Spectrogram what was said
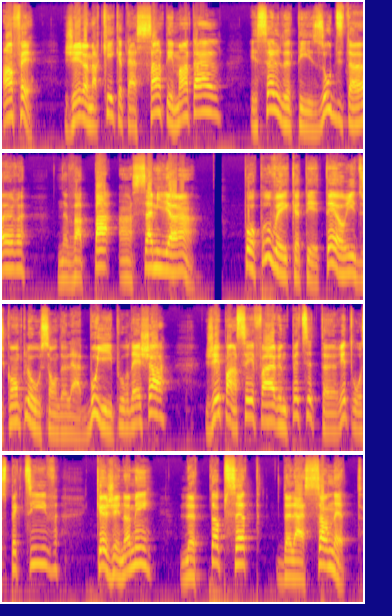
En fait, j'ai remarqué que ta santé mentale et celle de tes auditeurs ne va pas en s'améliorant. Pour prouver que tes théories du complot sont de la bouillie pour des chats, j'ai pensé faire une petite rétrospective que j'ai nommée le top 7 de la sornette.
